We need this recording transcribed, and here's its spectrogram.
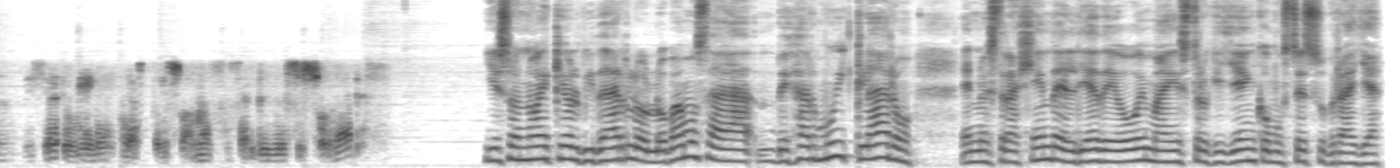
noticias que obligan a las personas a salir de sus hogares. Y eso no hay que olvidarlo, lo vamos a dejar muy claro en nuestra agenda el día de hoy, maestro Guillén, como usted subraya.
